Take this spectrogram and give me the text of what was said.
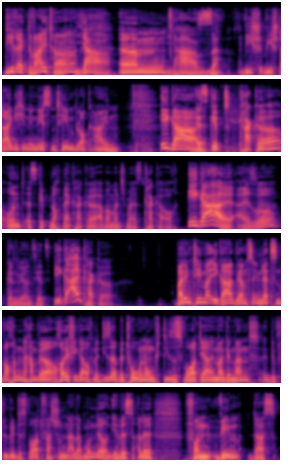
direkt weiter. Ja, Ähm, ja. wie, wie steige ich in den nächsten Themenblock ein? Egal. Es gibt Kacke und es gibt noch mehr Kacke, aber manchmal ist Kacke auch egal, also gönnen wir uns jetzt egal Kacke. Bei dem Thema egal, wir haben es in den letzten Wochen, haben wir häufiger auch mit dieser Betonung dieses Wort ja immer genannt, geflügeltes Wort fast schon in aller Munde und ihr wisst alle, von wem das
